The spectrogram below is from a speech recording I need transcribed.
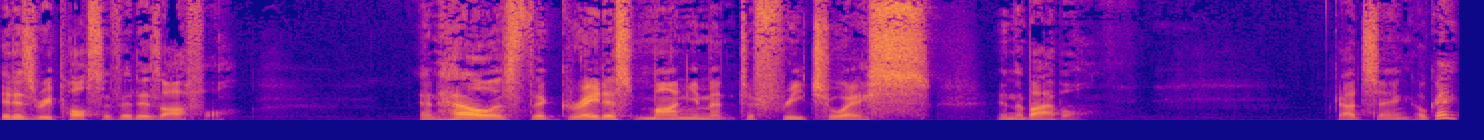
It is repulsive. It is awful. And hell is the greatest monument to free choice in the Bible. God's saying, okay,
